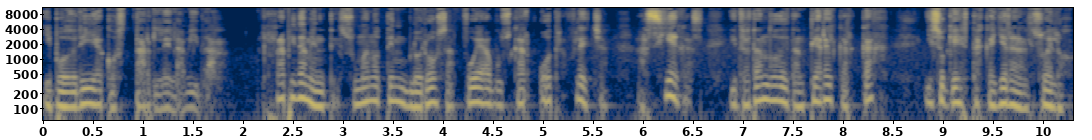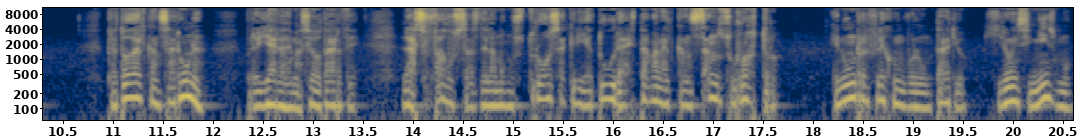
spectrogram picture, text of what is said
y podría costarle la vida. Rápidamente su mano temblorosa fue a buscar otra flecha, a ciegas, y tratando de tantear el carcaj, hizo que éstas cayeran al suelo. Trató de alcanzar una, pero ya era demasiado tarde. Las fauces de la monstruosa criatura estaban alcanzando su rostro. En un reflejo involuntario, giró en sí mismo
